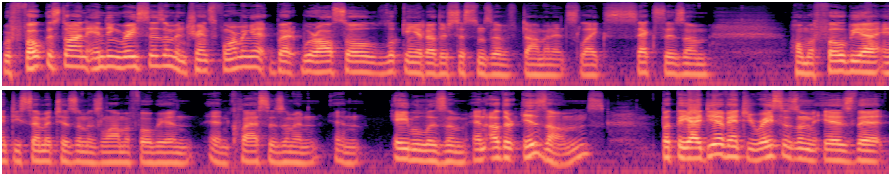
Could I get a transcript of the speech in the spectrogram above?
we're focused on ending racism and transforming it but we're also looking at other systems of dominance like sexism homophobia anti-semitism islamophobia and, and classism and, and ableism and other isms. But the idea of anti-racism is that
